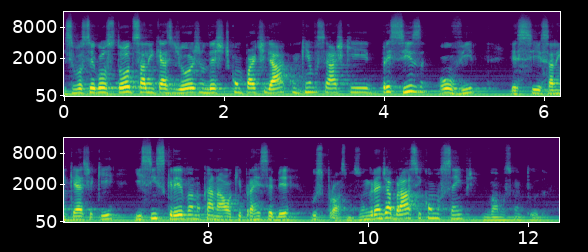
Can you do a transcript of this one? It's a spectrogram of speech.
Se você gostou do Salencast de hoje, não deixe de compartilhar com quem você acha que precisa ouvir esse Salencast aqui e se inscreva no canal aqui para receber os próximos. Um grande abraço e como sempre, vamos com tudo.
